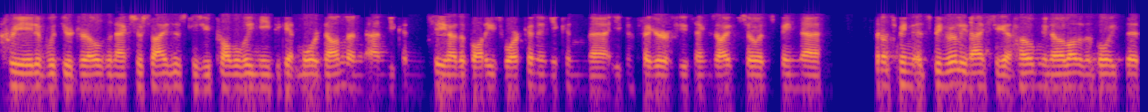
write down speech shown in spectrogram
creative with your drills and exercises because you probably need to get more done and, and you can see how the body's working and you can uh, you can figure a few things out. So it's been uh, but it's been it's been really nice to get home. You know, a lot of the boys that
